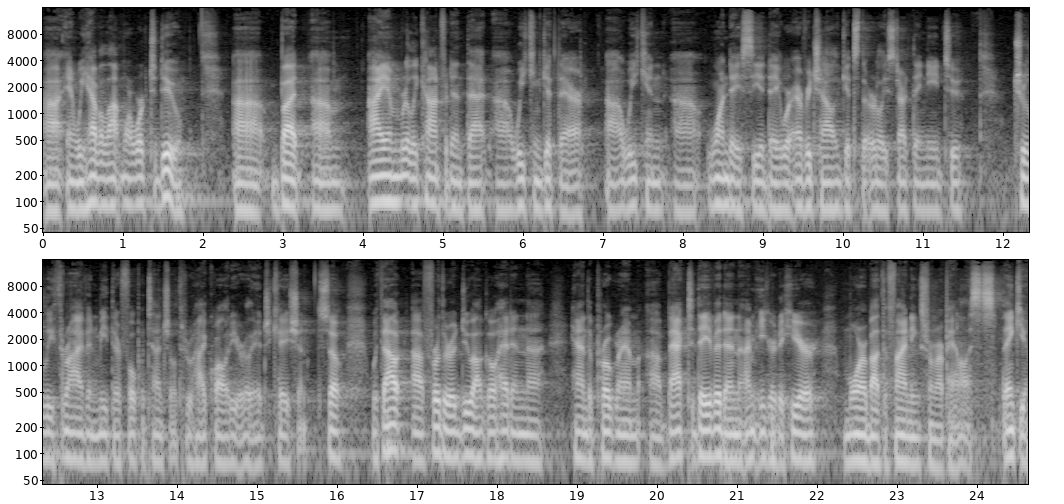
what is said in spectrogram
uh, and we have a lot more work to do. Uh, but um, I am really confident that uh, we can get there uh, we can one day see a day where every child gets the early start they need to truly thrive and meet their full potential through high quality early education. So, without further ado, I'll go ahead and hand the program uh, back to David, and I'm eager to hear more about the findings from our panelists. Thank you.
